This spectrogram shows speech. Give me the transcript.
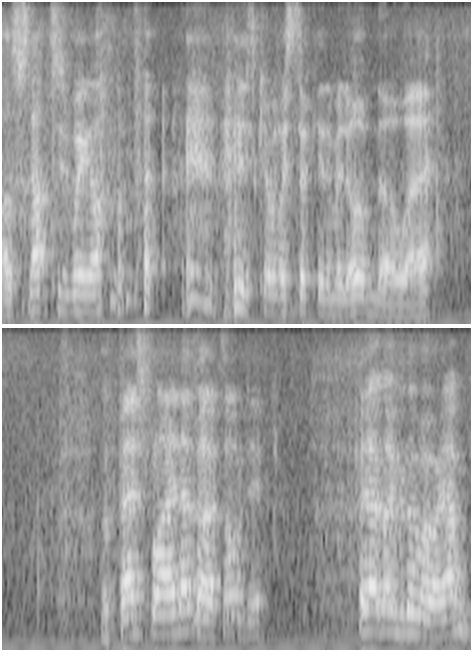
I snapped his wing off and coat was stuck in the middle of nowhere. The best flying ever, I told you. But I don't even know where I am.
